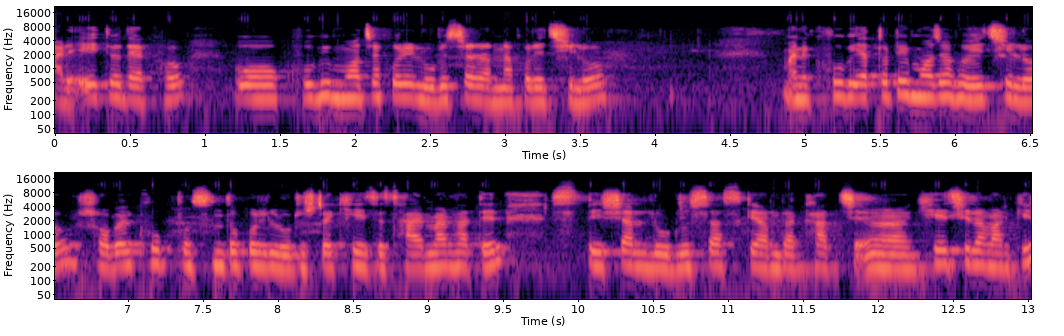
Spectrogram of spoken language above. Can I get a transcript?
আর এই তো দেখো ও খুবই মজা করে লুডুসটা রান্না করেছিল। মানে খুব এতটাই মজা হয়েছিল, সবাই খুব পছন্দ করে লুডুসটা খেয়েছে। সাইমার হাতের স্পেশাল লুডুস আজকে আমরা খাচ্ছি খেয়েছিলাম আর কি।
